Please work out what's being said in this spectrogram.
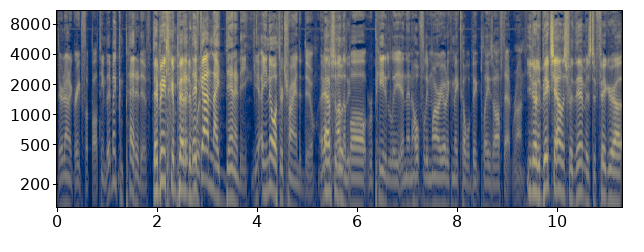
they're not a great football team. They've been competitive. They've been competitive. They, have got an identity. You know what they're trying to do. They Absolutely. on the ball repeatedly, and then hopefully Mariota can make a couple big plays off that run. You know, the big challenge for them is to figure out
